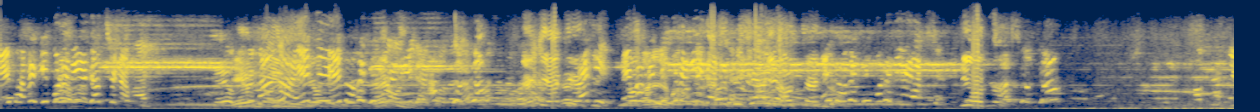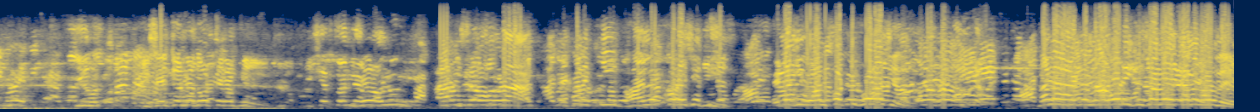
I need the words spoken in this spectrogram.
এইভাবে কি করে নিয়ে যাচ্ছেন আপনি? একই, একই, একই। কি যাচ্ছেন? কি হচ্ছে? কি হচ্ছে? কিসের জন্য ধরছেন আপনি? কিসের জন্য? বলুন। কিসের অপরাধ? এখানে কি ভায়োলেট করেছে কি এটা কি ওয়ান ফোর্টি ফোর আছে? না না এটা নাগরিক হিসাবে কেন ধরবেন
